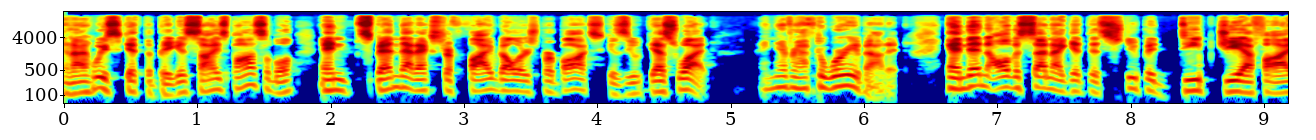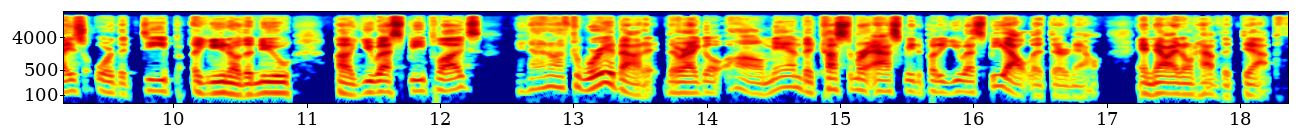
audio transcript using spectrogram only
And I always get the biggest size possible and spend that extra five dollars per box because guess what? I never have to worry about it. And then all of a sudden, I get this stupid deep GFIs or the deep, uh, you know, the new uh, USB plugs, and I don't have to worry about it. There I go. Oh man, the customer asked me to put a USB outlet there now, and now I don't have the depth.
